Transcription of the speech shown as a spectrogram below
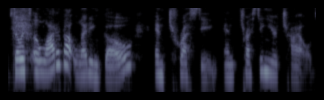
So it's a lot about letting go and trusting and trusting your child.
